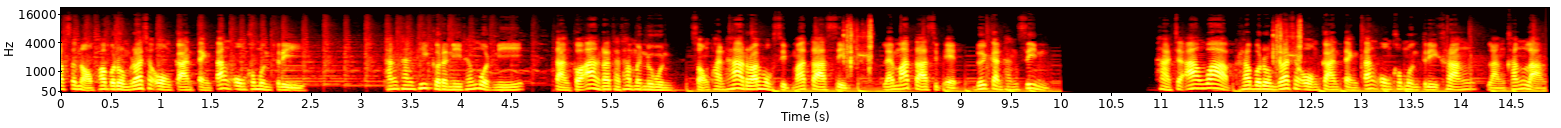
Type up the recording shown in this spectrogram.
รับสนองพระบรมราชโองการแต่งตั้งองคมนตรี ทั้งๆทที่กรณีทั้งหมดนี้ ต่างก็อ้างรัฐธรรมนูญ 2560 มาตรา 10 และมาตรา 11 ด้วยกันทั้งสิ้น หากจะอ้างว่าพระบรมราชโองการแต่งตั้งองคมนตรีครั้งหลังครั้งหลัง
